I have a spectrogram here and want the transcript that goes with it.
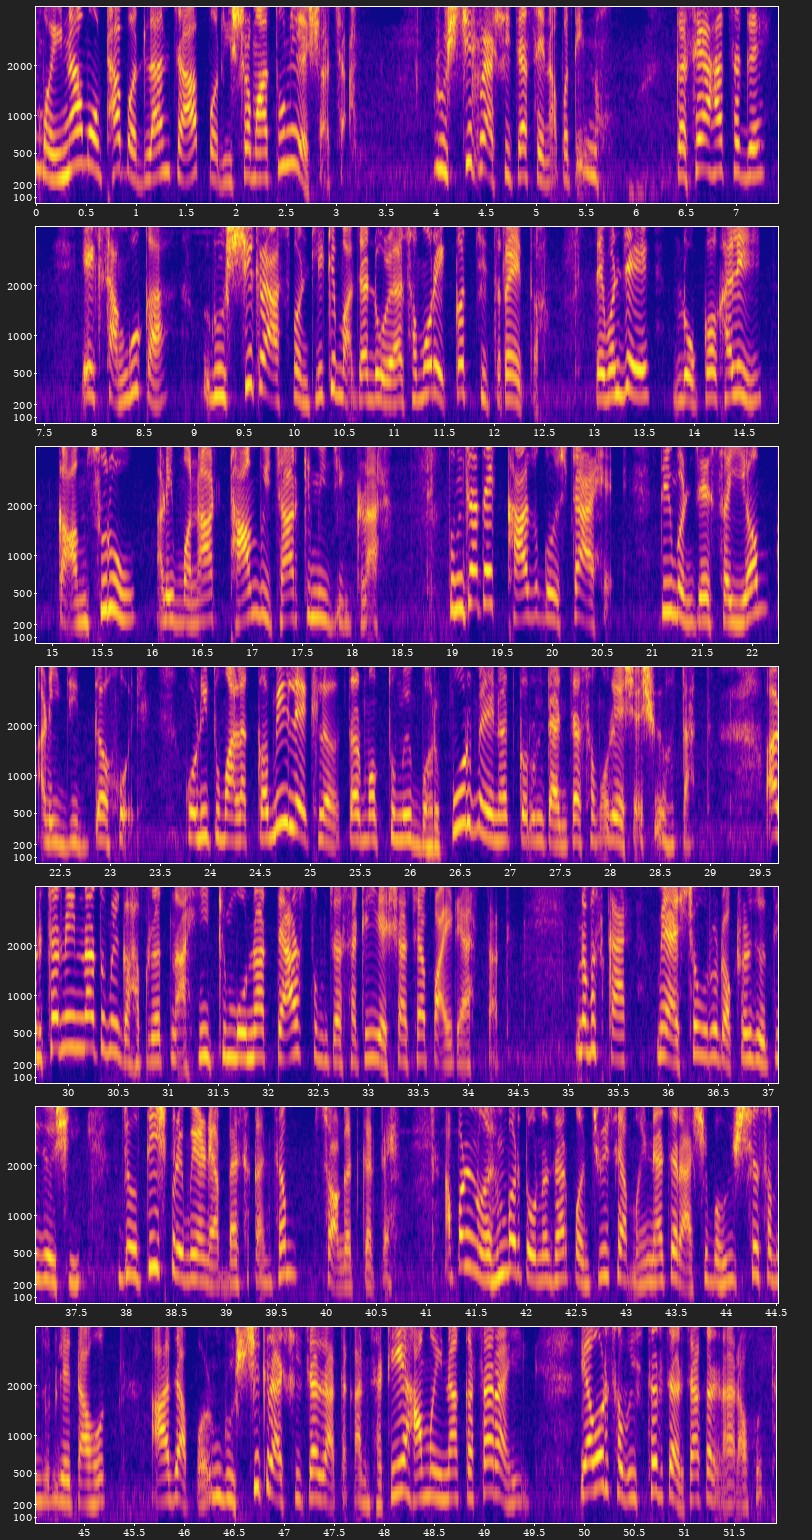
महिना मोठा बदलांचा परिश्रमातून यशाचा वृश्चिक राशीच्या सेनापतींनो कसे आहात सगळे? एक सांगू का? वृश्चिक रास म्हटली की माझ्या डोळ्यासमोर एकच चित्र येतं. ते म्हणजे डोकं खाली काम सुरू आणि मनात ठाम विचार की मी जिंकणार. तुमच्यात एक खास गोष्ट आहे. ती म्हणजे संयम आणि जिद्द होय. कोणी तुम्हाला कमी लेखलं तर मग तुम्ही भरपूर मेहनत करून त्यांच्यासमोर यशस्वी होतात. अडचणींना तुम्ही घाबरत नाही किंबहुना त्याच तुमच्यासाठी यशाच्या पायऱ्या असतात. नमस्कार मी ॲस्ट्रोगुरू डॉक्टर ज्योती जोशी ज्योतिषप्रेमी आणि अभ्यासकांचं स्वागत करते. आपण नोव्हेंबर दोन हजार पंचवीस या महिन्याचं राशी भविष्य समजून घेत आहोत. आज आपण वृश्चिक राशीच्या जातकांसाठी हा महिना कसा राहील यावर सविस्तर चर्चा करणार आहोत.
